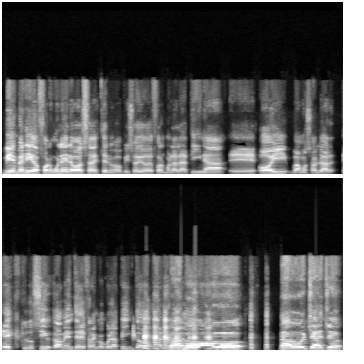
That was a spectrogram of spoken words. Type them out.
Bienvenidos formuleros a este nuevo episodio de Fórmula Latina. Eh, hoy vamos a hablar exclusivamente de Franco Colapinto. ¡Vamos! ¡Vamos, muchachos!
